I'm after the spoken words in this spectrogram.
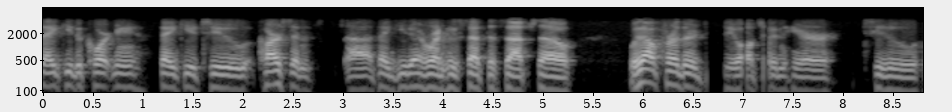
thank you to Courtney. Thank you to Carson. Uh, thank you to everyone who set this up. So, without further ado, I'll jump in here to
